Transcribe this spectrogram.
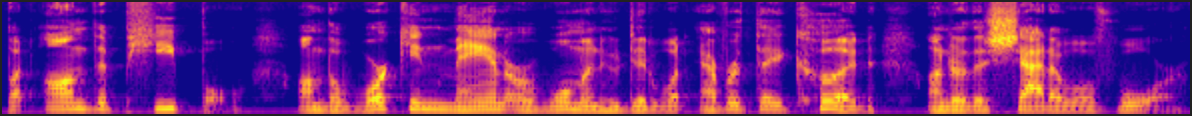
but on the people, on the working man or woman who did whatever they could under the shadow of war.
